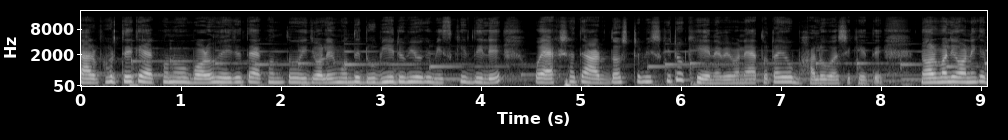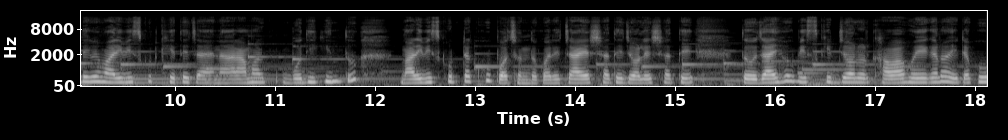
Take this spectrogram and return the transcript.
তারপর থেকে এখনও বড় হয়ে যেতে এখন তো ওই জলের মধ্যে ডুবিয়ে ডুবিয়ে ওকে বিস্কিট দিলে ও একসাথে আট দশটা বিস্কিটও খেয়ে নেবে। মানে এতটাই ও ভালোবাসে খেতে। নর্মালি অনেকে দেখবে মারি বিস্কুট খেতে চায় না। আর আমার বধি কিন্তু মারি বিস্কুটটা খুব পছন্দ করে, চায়ের সাথে, জলের সাথে। তো যাই হোক, বিস্কিট, জল ওর খাওয়া হয়ে গেল। এটা খুব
